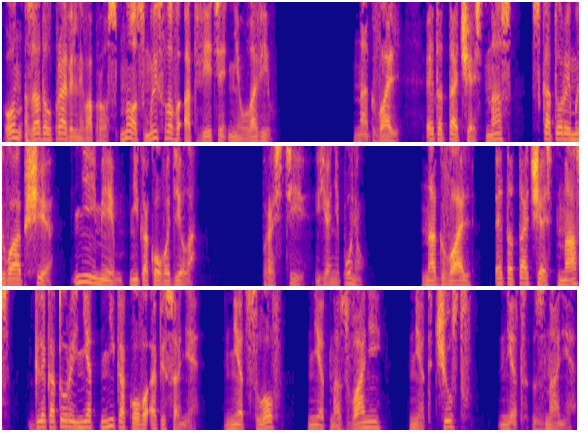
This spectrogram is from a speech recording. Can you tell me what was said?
Он задал правильный вопрос, но смысла в ответе не уловил. Нагваль — это та часть нас, с которой мы вообще не имеем никакого дела. Прости, я не понял. Нагваль — это та часть нас, для которой нет никакого описания. Нет слов, нет названий, нет чувств, нет знания.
